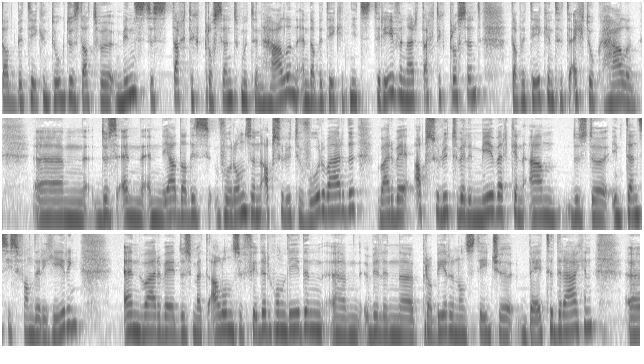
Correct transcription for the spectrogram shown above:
dat betekent ook dus dat we minstens 80% moeten halen. En dat betekent niet streven naar 80%, dat betekent het echt ook halen. Um, dus en, en ja, dat is voor ons een absolute voorwaarde waar wij absoluut willen meewerken aan dus de intenties van de regering. En waar wij dus met al onze Federgonleden um, willen uh, proberen ons steentje bij te dragen. Uh,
